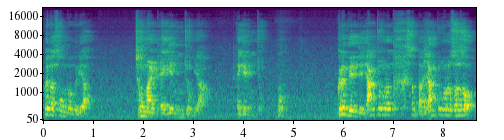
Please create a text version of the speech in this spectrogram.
그다 성도들이야. 정말 백예민족이야. 백예민족. 어? 그런데 이제 양쪽으로 탁 선다. 양쪽으로 서서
